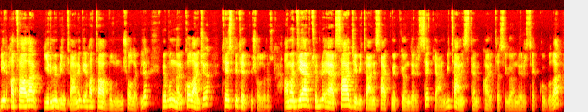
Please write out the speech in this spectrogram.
bir hatalar 20 bin tane bir hata bulunmuş olabilir ve bunları kolayca tespit etmiş oluruz. Ama diğer türlü eğer sadece bir tane sitemap gönderirsek yani bir tane sistem haritası gönderirsek Google'a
